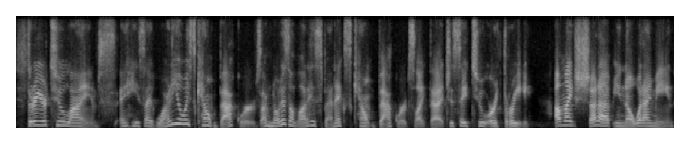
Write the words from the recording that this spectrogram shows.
three or two limes, and he's like, why do you always count backwards? I've noticed a lot of Hispanics count backwards like that. Just say two or three. I'm like, shut up. You know what I mean.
